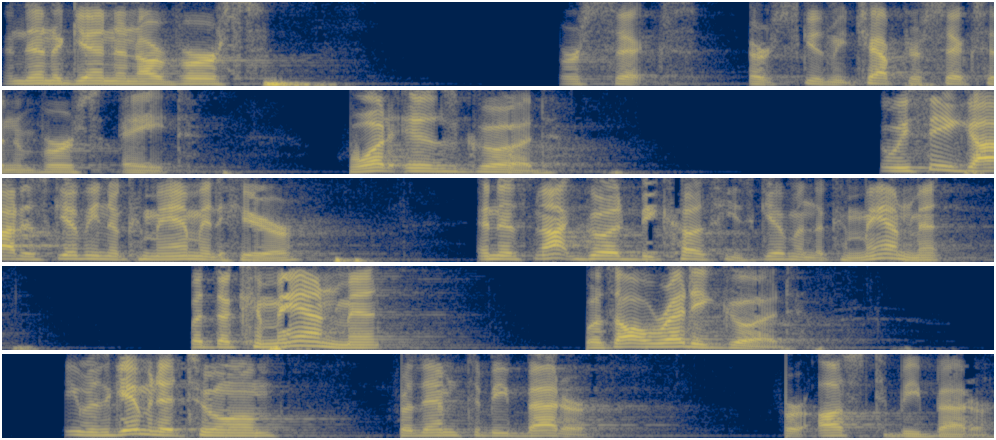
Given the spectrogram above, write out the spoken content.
And then again in our verse, verse 6, or excuse me, chapter 6 and in verse 8. What is good? We see God is giving a commandment here, and it's not good because he's given the commandment, but the commandment was already good. He was giving it to them for them to be better, for us to be better.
